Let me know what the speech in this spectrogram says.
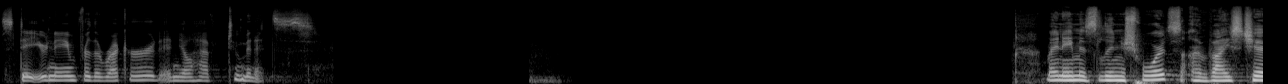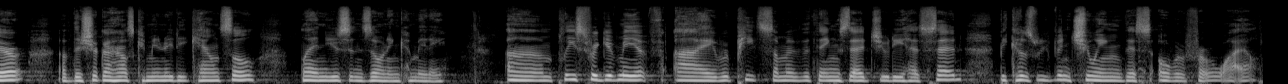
State your name for the record, and you'll have two minutes. My name is Lynn Schwartz. I'm Vice Chair of the Sugar House Community Council Land Use and Zoning Committee. Um, please forgive me if I repeat some of the things that Judy has said because we've been chewing this over for a while.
